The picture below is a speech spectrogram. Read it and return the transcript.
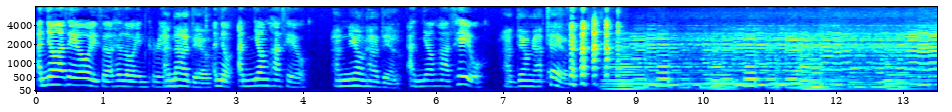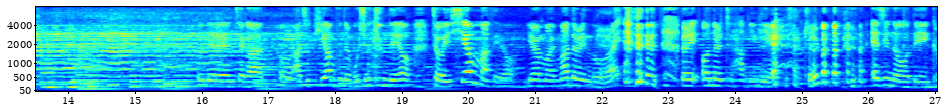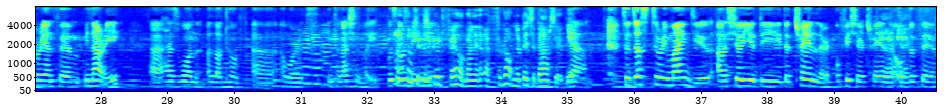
안녕하세요 is a hello in Korean. 안녕하세요. 안녕, 안녕하세요. 안녕하세요. 안녕하세요. 안녕하세요. 오늘은 제가 어, 아주 귀한 분을 모셨는데요. 저희 시엄마세요. You're my mother-in-law, right? Very honored to have you here. Thank you. As you know, the Korean film Minari uh, has won a lot of uh, awards internationally. I thought it was a good film, and I've forgotten a bit about it. Yeah. So just to remind you, I'll show you the, the trailer, official trailer Okay. of the film.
